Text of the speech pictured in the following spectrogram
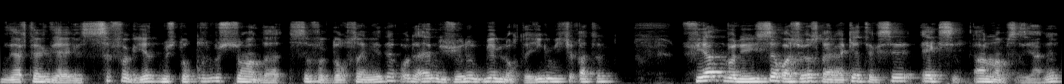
defter değeri 0.79'muş. Şu anda 0.97. O da en düşüğünün 1.22 katı. Fiyat bölü hisse başı öz kaynak getirisi eksi. Anlamsız yani.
